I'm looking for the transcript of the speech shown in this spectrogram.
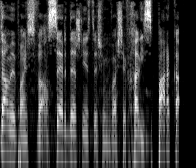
Witamy Państwa serdecznie. Jesteśmy właśnie w hali Sparka.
